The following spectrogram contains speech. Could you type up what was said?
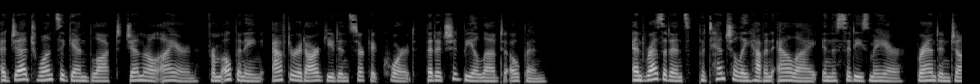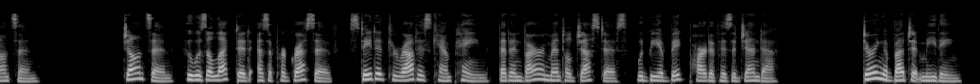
a judge once again blocked General Iron from opening after it argued in circuit court that it should be allowed to open. And residents potentially have an ally in the city's mayor, Brandon Johnson. Johnson, who was elected as a progressive, stated throughout his campaign that environmental justice would be a big part of his agenda. During a budget meeting,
